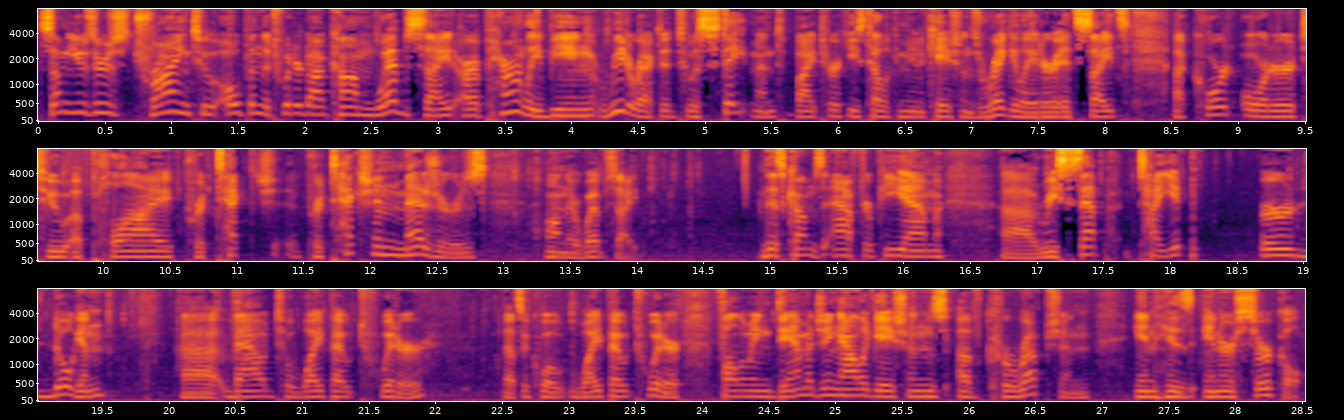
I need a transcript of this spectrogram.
Some users trying to open the Twitter.com website are apparently being redirected to a statement by Turkey's telecommunications regulator. It cites a court order to apply protect- protection measures on their website. This comes after PM uh, Recep Tayyip Erdogan uh, vowed to wipe out Twitter. That's a quote, wipe out Twitter, following damaging allegations of corruption in his inner circle.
